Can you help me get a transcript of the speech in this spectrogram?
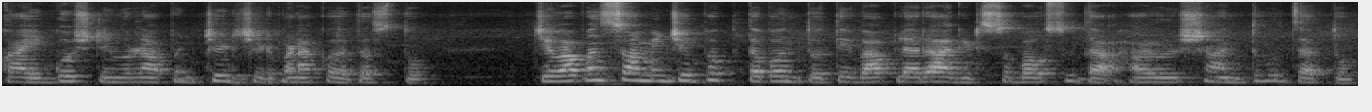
काही गोष्टींवरून आपण चिडचिडपणा करत असतो जेव्हा आपण स्वामींचे भक्त बनतो तेव्हा आपला रागीट स्वभावसुद्धा हळूहळू शांत होत जातो.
